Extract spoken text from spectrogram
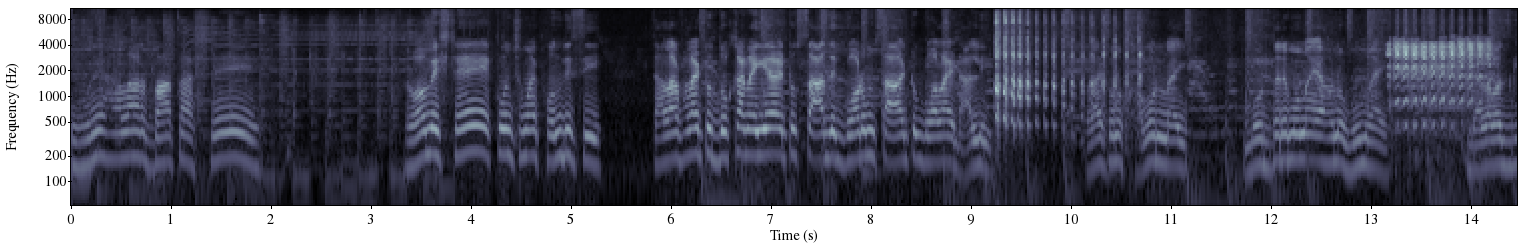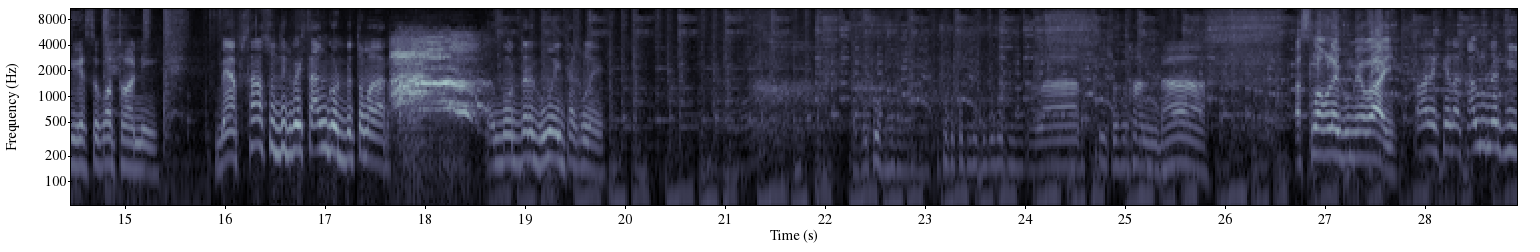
ওরে হালার বাতাস রে। রমেশ রে কোন সময় ফোন দিছি? চালার ফালা একটু দোকান আইয়া একটু চা দে গরম চা একটু গলায় ঢালি। গলায় কোনো খবর নাই। বোর্দারে মনে হয় এখনও ঘুমায়। বেলা বাজকে গেছে কত আনি ব্যবসা সুধীর ভাই চাং করবে তোমার। বোর্ডারে ঘুমাই থাকলে। ঠান্ডা। আসসালামু আলাইকুম মিয়া ভাই। আরে কেডা কালু নাকি?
